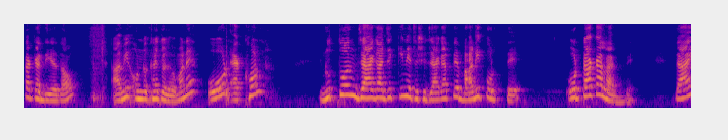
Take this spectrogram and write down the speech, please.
টাকা দিয়ে দাও, আমি অন্যখানে চলে যাব। মানে ওর এখন নতুন জায়গা যে কিনেছে, সে জায়গাতে বাড়ি করতে ও টাকা লাগবে। তাই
